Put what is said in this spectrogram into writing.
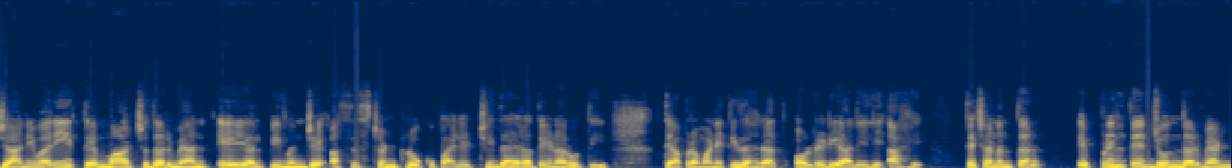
जानेवारी ते मार्च दरम्यान ए एल पी म्हणजे असिस्टंट लोको पायलटची जाहिरात येणार होती. त्याप्रमाणे ती जाहिरात ऑलरेडी आलेली आहे. त्याच्यानंतर एप्रिल ते जून दरम्यान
